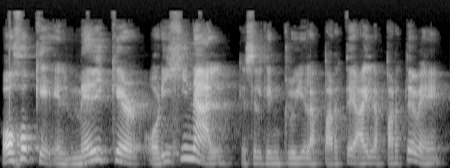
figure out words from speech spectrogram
Ojo que el Medicare original, que es el que incluye la parte A y la parte B,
